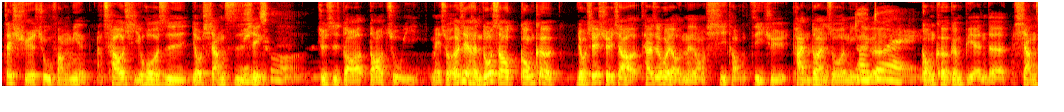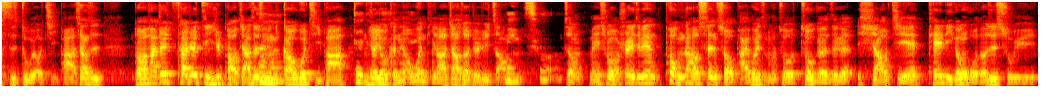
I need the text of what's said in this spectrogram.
在学术方面抄袭或者是有相似没性，错，就是都要都要注意，没错。而且很多时候功课，有些学校它是会有那种系统自己去判断说你那哦个功课跟别人的相似度有几趴，像是对啊，他就他就自己去跑，假设什么嗯你高过几趴，你就有可能有问题，然后教授就去找你没。错。这种没错，所以这边碰到伸手牌会怎么做？做个这个小结 k a t i e 跟我都是属于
